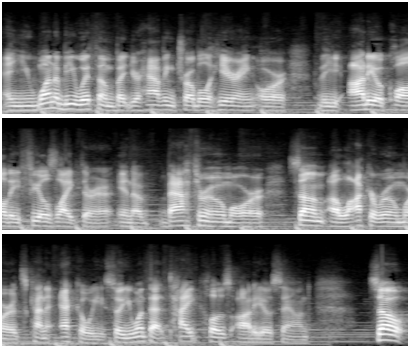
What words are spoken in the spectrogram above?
and you want to be with them, but you're having trouble hearing or the audio quality feels like they're in a bathroom or some a locker room where it's kind of echoey. So you want that tight, close audio sound. So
